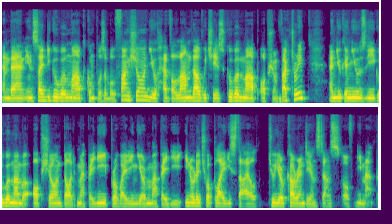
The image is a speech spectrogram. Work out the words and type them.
And then inside the Google Map composable function, you have a Lambda, which is Google Map option factory. And you can use the Google Map option dot map ID, providing your map ID in order to apply the style to your current instance of the map.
